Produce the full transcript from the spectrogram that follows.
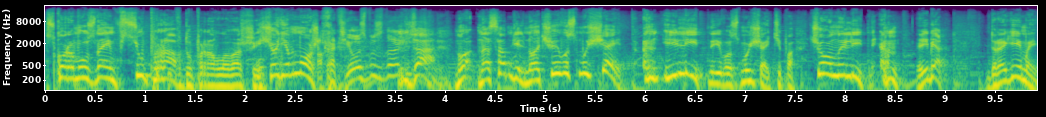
Скоро мы узнаем всю правду про лаваши. Еще А немножко. хотелось бы знать. Да, но на самом деле, ну а что его смущает? Элитный его смущает. Типа, что он элитный? Ребят, дорогие мои,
